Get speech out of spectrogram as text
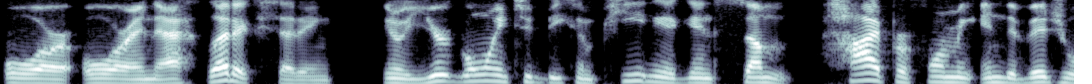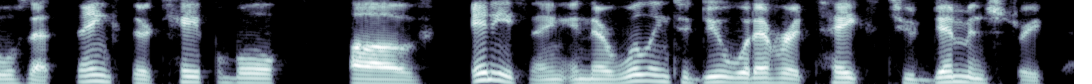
or or an athletic setting, you know, you're going to be competing against some high performing individuals that think they're capable of anything and they're willing to do whatever it takes to demonstrate that.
